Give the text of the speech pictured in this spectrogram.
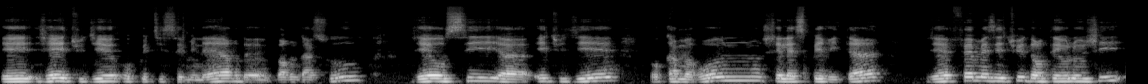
et j'ai étudié au petit séminaire de Bangassou. J'ai aussi euh, étudié au Cameroun chez les Spiritains. J'ai fait mes études en théologie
